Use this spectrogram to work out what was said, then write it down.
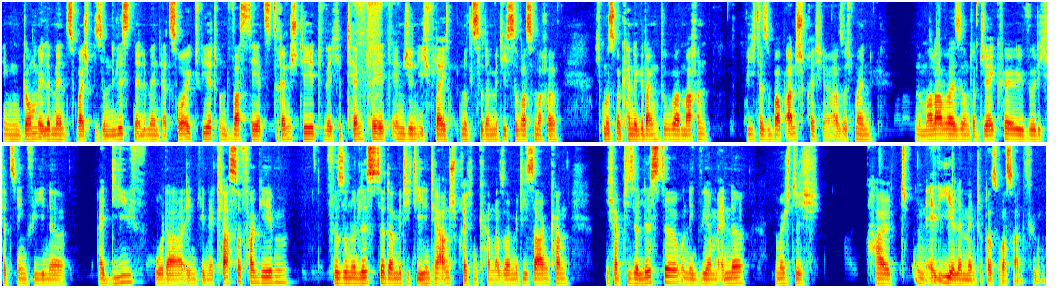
ein DOM-Element, zum Beispiel so ein Listenelement erzeugt wird und was da jetzt drin steht, welche Template-Engine ich vielleicht benutze, damit ich sowas mache. Ich muss mir keine Gedanken darüber machen, wie ich das überhaupt anspreche. Also ich meine, normalerweise unter jQuery würde ich jetzt irgendwie eine ID oder irgendwie eine Klasse vergeben für so eine Liste, damit ich die hinterher ansprechen kann. Also damit ich sagen kann, ich habe diese Liste und irgendwie am Ende möchte ich halt ein LI-Element oder sowas anfügen.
